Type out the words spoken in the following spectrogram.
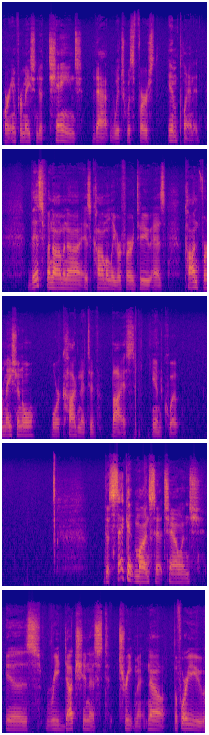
or information to change that which was first implanted. This phenomena is commonly referred to as conformational or cognitive bias. End quote. The second mindset challenge is reductionist treatment. Now, before you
